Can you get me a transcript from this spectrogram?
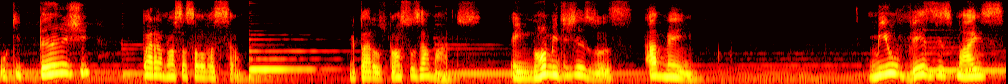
o que tange para a nossa salvação e para os nossos amados. Em nome de Jesus. Amém. Mil vezes mais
